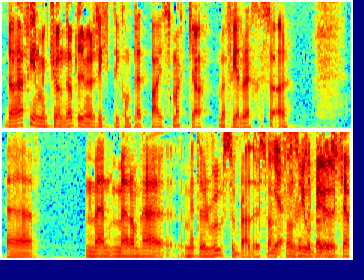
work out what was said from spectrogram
den här filmen kunde ha blivit en riktigt komplett bajsmacka med fel regissör. Eh, men med de här, de heter Russo Brothers va? Yes, de, Russo gjorde ju, Brothers. Cap,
